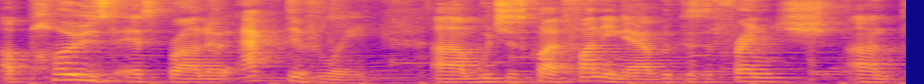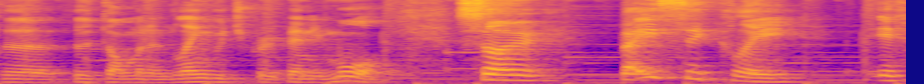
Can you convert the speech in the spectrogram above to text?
opposed Esperanto actively. Um, which is quite funny now because the French aren't the, the dominant language group anymore. So basically, it,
